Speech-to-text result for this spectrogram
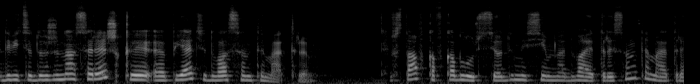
Дивіться, довжина сережки 5,2 см. Вставка в каблучці 1,7 на 2,3 см,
